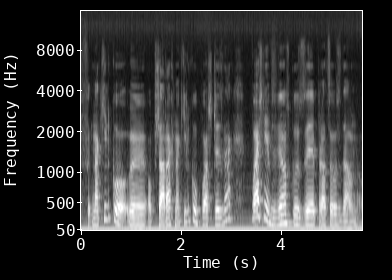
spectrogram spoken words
w, na kilku e, obszarach, na kilku płaszczyznach, właśnie w związku z pracą zdalną.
